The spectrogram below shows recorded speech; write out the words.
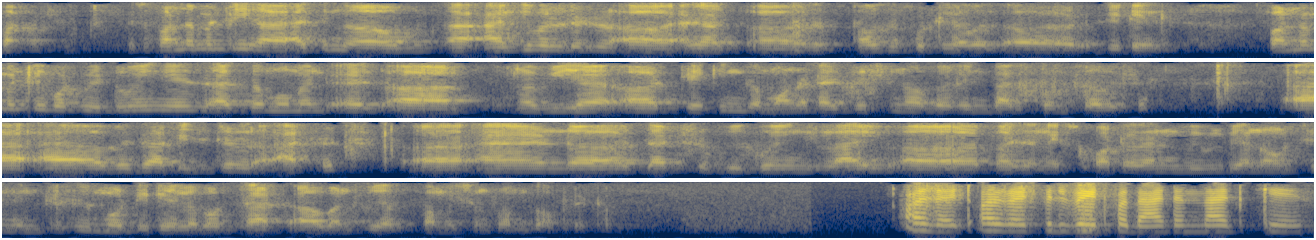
but it's fundamentally, I think uh, I'll give a little uh, uh, thousand foot level uh, detail. Fundamentally, what we're doing is at the moment is we are taking the monetization of the ringback tone services with our digital assets, and that should be going live by the next quarter, and we will be announcing in little more detail about that once we have permission from the operator. All right, all right. We'll wait for that in that case.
